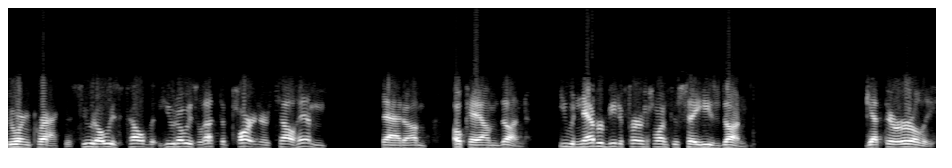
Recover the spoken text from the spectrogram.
during practice. He would always tell he would always let the partner tell him that um okay, I'm done. He would never be the first one to say he's done. Get there early.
